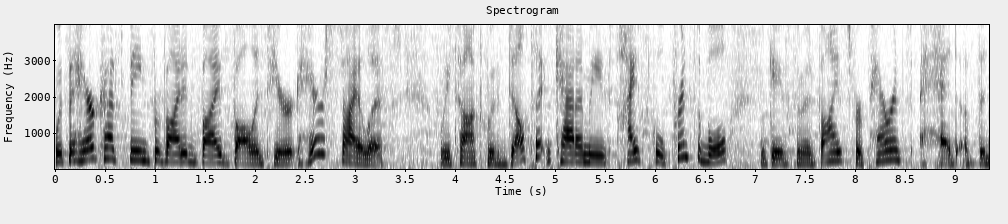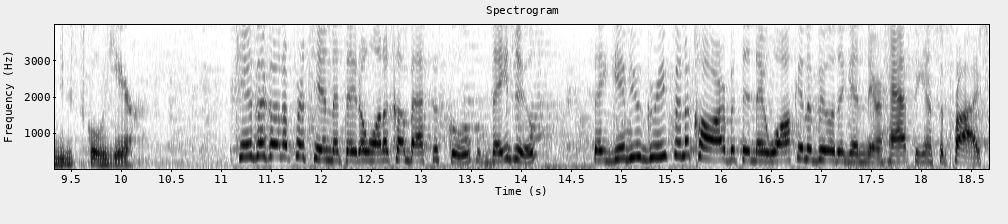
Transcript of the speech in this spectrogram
with the haircuts being provided by volunteer hairstylists. We talked with Delta Academy's high school principal, who gave some advice for parents ahead of the new school year. Kids are going to pretend that they don't want to come back to school. They do. They give you grief in the car, but then they walk in the building and they're happy and surprised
